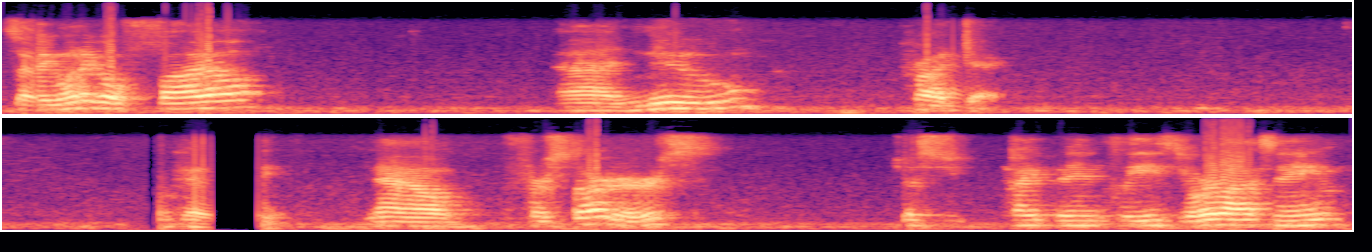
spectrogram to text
So we want to go File, uh, New Project. Okay, now for starters, just type in, please, your last name,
